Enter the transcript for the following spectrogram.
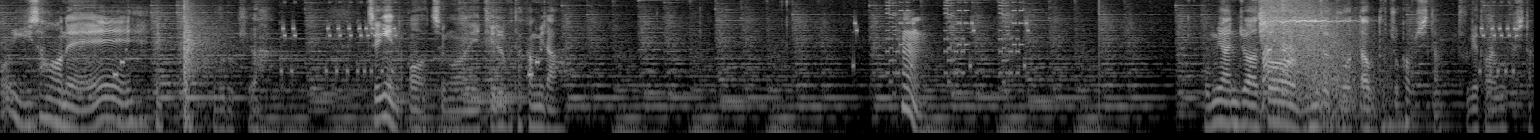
어 이상하네. 이렇게가. 증인, 어 증언이 뒤를 부탁합니다. 흠. 몸이 안 좋아서 문저 두었다부터 쭉 합시다. 두 개 더 해봅시다.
